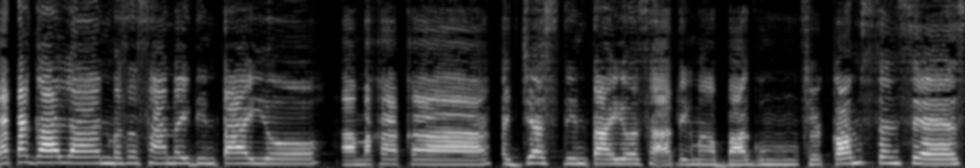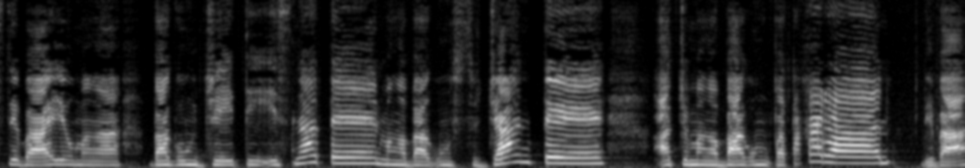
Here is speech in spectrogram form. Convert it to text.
katagalan, masasanay din tayo, uh, makaka-adjust din tayo sa ating mga bagong circumstances, 'di ba? Yung mga bagong JTEs natin, mga bagong estudyante, at yung mga bagong patakaran, 'di ba?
